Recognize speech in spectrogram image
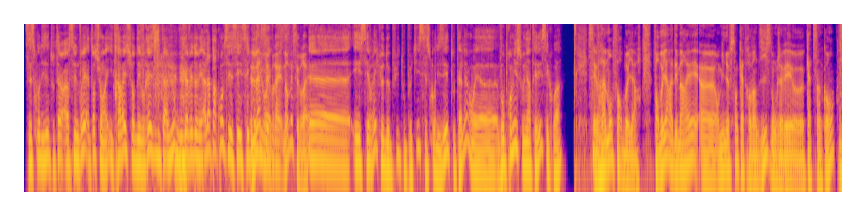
C'est ce qu'on disait tout à l'heure. C'est une vraie. Attention, hein, il travaille sur des vraies interviews que vous avez données. Ah là, par contre, c'est c'est Là, c'est vrai. Non, mais c'est vrai. Euh, et c'est vrai que depuis tout petit, c'est ce qu'on disait tout à l'heure. ouais, euh, vos premiers souvenirs télé, c'est quoi? C'est vraiment Fort Boyard. Fort Boyard a démarré euh, en 1990, donc j'avais euh, 4-5 ans. Mhm.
